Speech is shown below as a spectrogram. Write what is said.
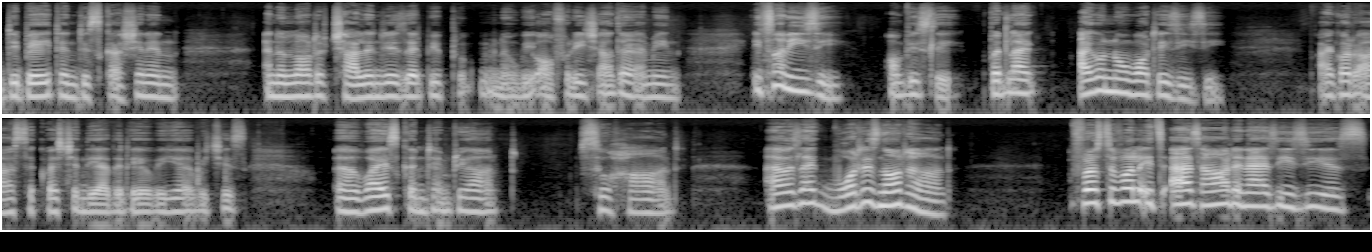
debate and discussion and and a lot of challenges that we you know we offer each other. I mean, it's not easy, obviously, but like I don't know what is easy. I got asked a question the other day over here, which is, uh, why is contemporary art so hard? I was like, what is not hard? First of all, it's as hard and as easy as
